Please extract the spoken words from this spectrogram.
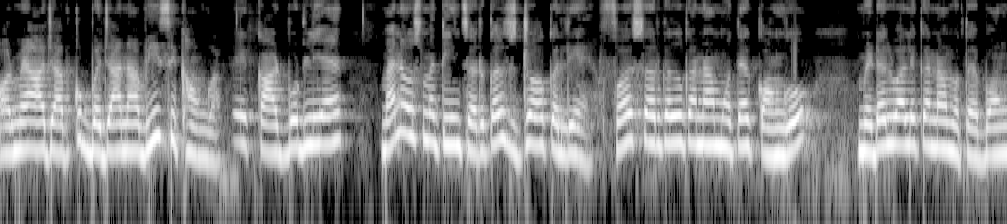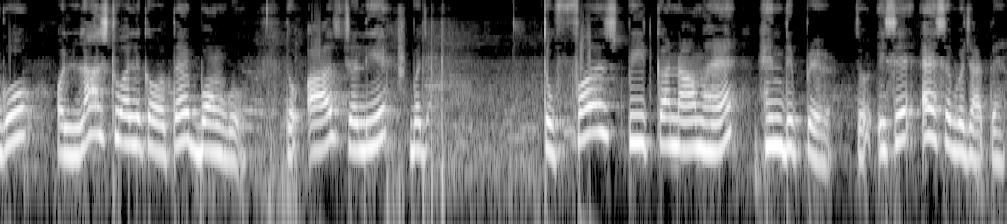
और मैं आज आपको बजाना भी सिखाऊँगा। एक कार्डबोर्ड लिया है। मैंने उसमें तीन सर्कल्स ड्रॉ कर लिए हैं। फ़र्स्ट सर्कल का नाम होता है कॉन्गो मिडल वाले का नाम होता है बोंगो और लास्ट वाले का होता है बोंगो तो आज चलिए बजा तो फ़र्स्ट बीट का नाम है हिंदी पेड़ तो इसे ऐसे बजाते हैं।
